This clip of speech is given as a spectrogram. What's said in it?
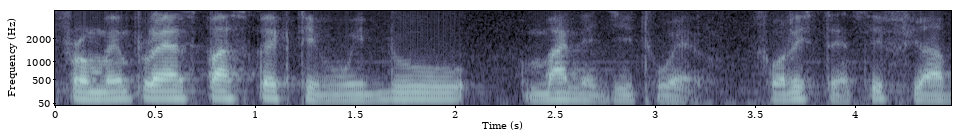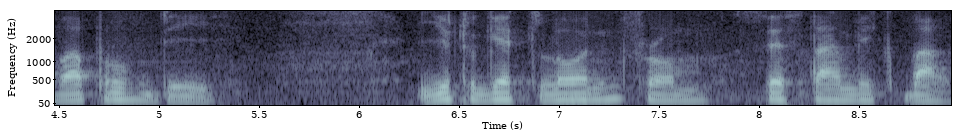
from employer's perspective, we do manage it well. For instance, if you have approved the, you to get loan from, say, Bank,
